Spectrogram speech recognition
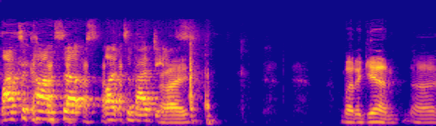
Lots of concepts, lots of ideas. Right. But again, uh,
